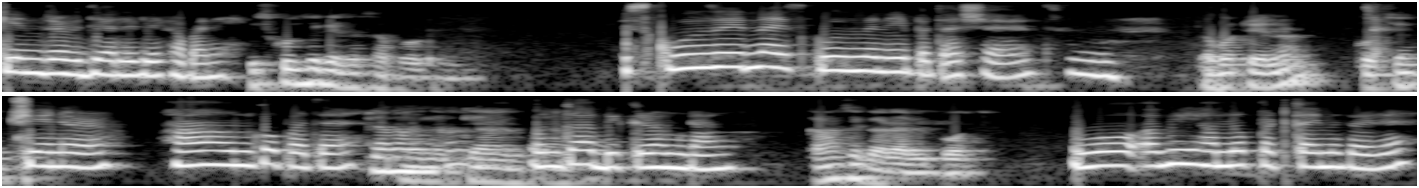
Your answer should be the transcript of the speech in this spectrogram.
केंद्र विद्यालय लिखापानी। स्कूल से कैसा सपोर्ट है? स्कूल से ना स्कूल में नहीं पता शायद। हम्म। आपका ट्रेनर कोचिंग ट्रेनर हाँ उनको पता है क्या नाम है उनका क्या उनका विक्रम डांग कहाँ से कर रहा है अभी कोच वो अभी हम लोग पटकाई में कर रहे हैं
